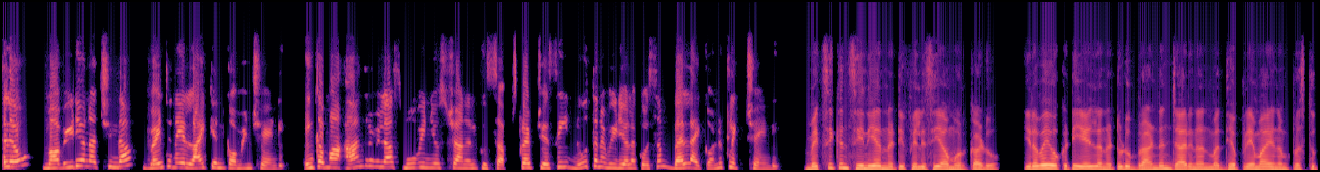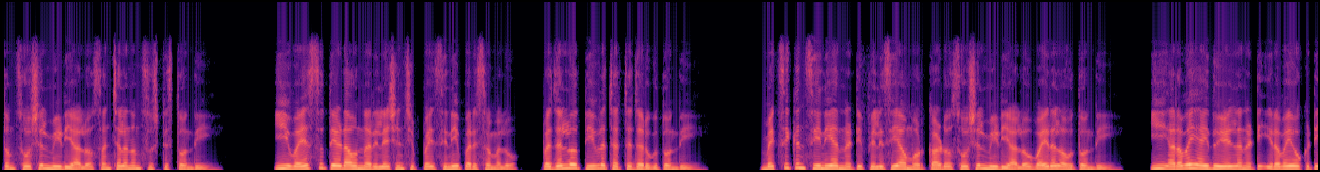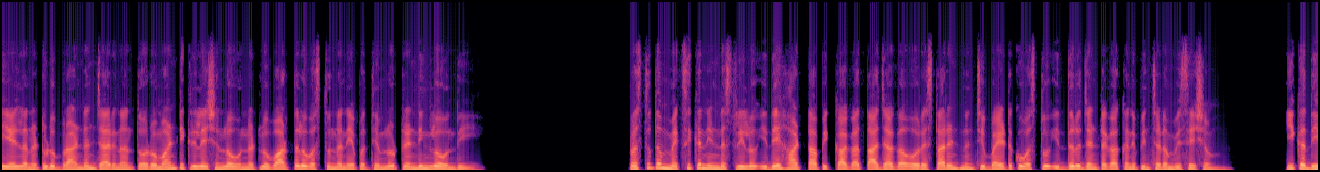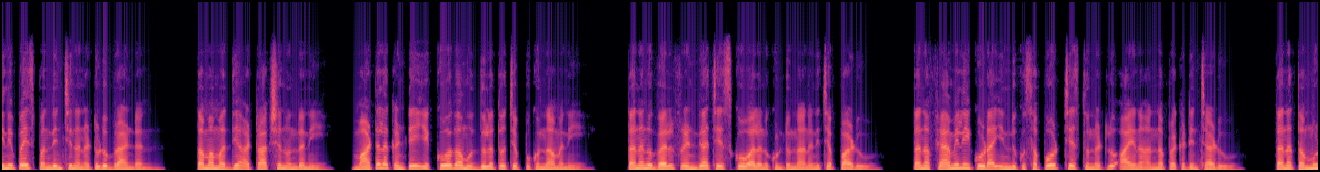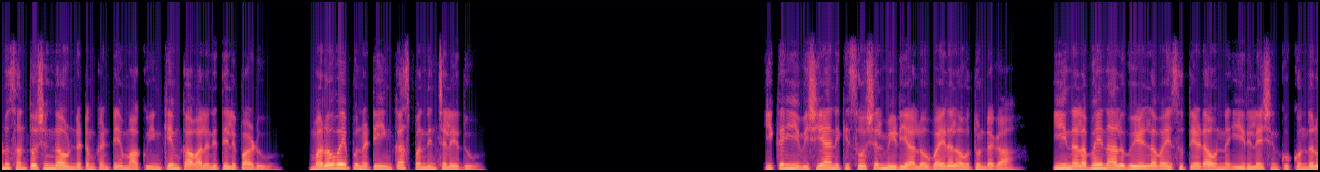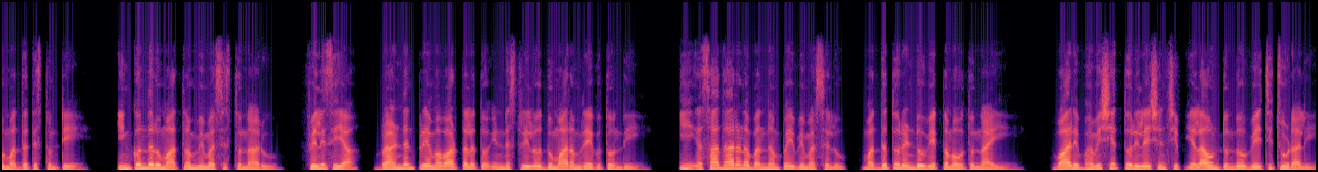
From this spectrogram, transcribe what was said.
Hello మా video నచ్చిందా? వెంటనే లైక్ అండ్ కామెంట్ చేయండి. ఇంకా మా ఆంధ్ర విలాస్ మూవీ న్యూస్ ఛానల్కు సబ్స్క్రైబ్ చేసి నూతన వీడియోల కోసం బెల్ ఐకాన్ క్లిక్ చేయండి. మెక్సికన్ సీనియర్ నటి ఫెలిసియా మొర్కాడో ఇరవై ఒకటి ఏళ్ళ నటుడు బ్రాండన్ జారినాన్ మధ్య ప్రేమాయణం ప్రస్తుతం సోషల్ మీడియాలో సంచలనం సృష్టిస్తోంది. ఈ వయస్సు తేడా ఉన్న రిలేషన్షిప్పై సినీ పరిశ్రమలో ప్రజల్లో తీవ్ర చర్చ జరుగుతోంది. మెక్సికన్ సీనియర్ నటి ఫెలిసియా మొర్కాడో సోషల్ మీడియాలో వైరల్ అవుతోంది. ఈ అరవై ఐదు ఏళ్ళ నటి ఇరవై ఒకటి ఏళ్ళ నటుడు బ్రాండన్ జారినంతో రొమాంటిక్ రిలేషన్లో ఉన్నట్లు వార్తలు వస్తున్న నేపథ్యంలో ట్రెండింగ్లో ఉంది. ప్రస్తుతం మెక్సికన్ ఇండస్ట్రీలో ఇదే హాట్ టాపిక్ కాగా తాజాగా ఓ రెస్టారెంట్ నుంచి బయటకు వస్తూ ఇద్దరు జంటగా కనిపించడం విశేషం. ఇక దీనిపై స్పందించిన నటుడు బ్రాండన్ తమ మధ్య అట్రాక్షన్ ఉందని మాటల కంటే ఎక్కువగా ముద్దులతో చెప్పుకున్నామని తనను గర్ల్ ఫ్రెండ్గా చేసుకోవాలనుకుంటున్నానని చెప్పాడు. తన ఫ్యామిలీ కూడా ఇందుకు సపోర్ట్ చేస్తున్నట్లు ఆయన అన్న ప్రకటించాడు. తన తమ్ముడు సంతోషంగా ఉండటం కంటే మాకు ఇంకేం కావాలని తెలిపాడు. మరోవైపు నటి ఇంకా స్పందించలేదు. ఇక ఈ విషయానికి సోషల్ మీడియాలో వైరల్ అవుతుండగా ఈ నలభై నాలుగు ఏళ్ళ వయసు తేడా ఉన్న ఈ రిలేషన్కు కొందరు మద్దతిస్తుంటే ఇంకొందరు మాత్రం విమర్శిస్తున్నారు. ఫెలిసియా బ్రాండన్ ప్రేమ వార్తలతో ఇండస్ట్రీలో దుమారం రేగుతోంది. ఈ అసాధారణ బంధంపై విమర్శలు మద్దతు రెండూ వ్యక్తమవుతున్నాయి. వారి భవిష్యత్తు రిలేషన్షిప్ ఎలా ఉంటుందో వేచి చూడాలి.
